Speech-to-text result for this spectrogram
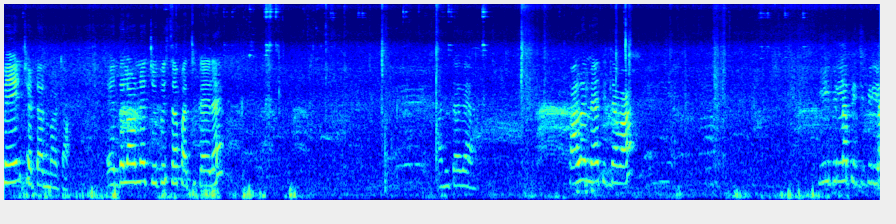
మెయిన్ చెట్టు అనమాట ఎంతలా ఉన్నాయో చూపిస్తా పచ్చికాయలే. అందుతుందా కాలమే తింటావా? ఈ పిల్ల పిచ్చి పిల్ల.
